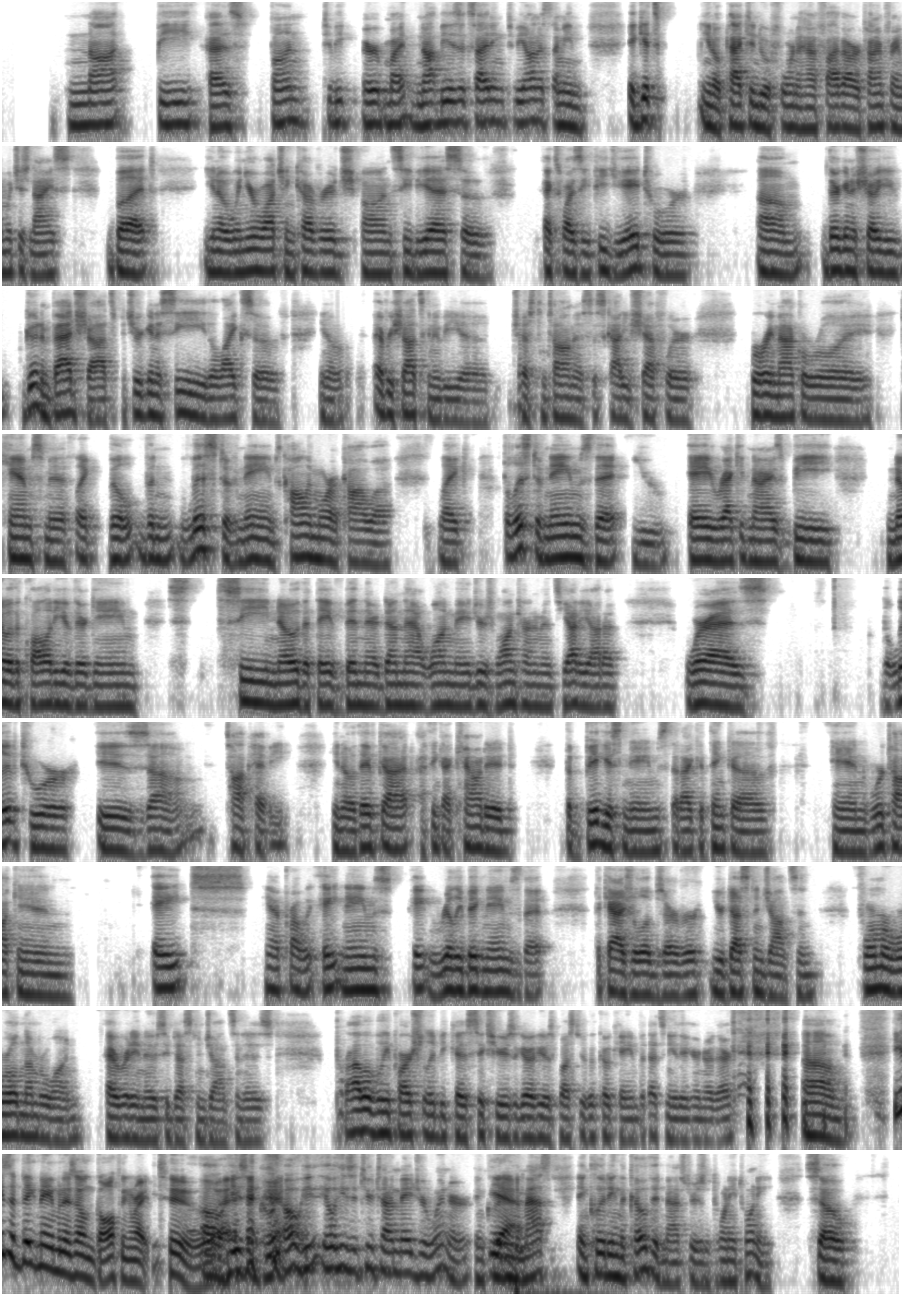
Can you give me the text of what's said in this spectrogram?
not be as fun to be or might not be as exciting to be honest. I mean it gets you know packed into a four and a half five hour time frame which is nice. But you know when you're watching coverage on cbs of xyz pga tour um, they're going to show you good and bad shots, but you're going to see the likes of, you know, every shot's going to be a Justin Thomas, a Scottie Scheffler, Rory McIlroy, Cam Smith, like the the list of names, Collin Morikawa, like the list of names that you a recognize b know the quality of their game c know that they've been there done that won majors won tournaments yada yada. Whereas the LIV tour is um, top heavy. You know they've got i think i counted the biggest names that i could think of and we're talking eight yeah probably eight names eight really big names that the casual observer your dustin johnson former world number one. Everybody knows who dustin johnson is probably partially because six years ago he was busted with cocaine, but that's neither here nor there. Um, he's a big name in his own golfing right too. Oh, he's a great, oh he, he's a two-time major winner, including yeah. the mass, including the COVID Masters in 2020. So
